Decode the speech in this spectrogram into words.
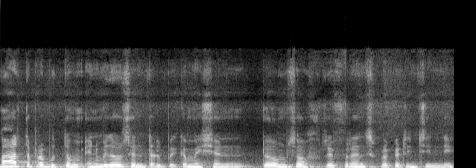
భారత ప్రభుత్వం ఎనిమిదవ central pay commission terms of reference ప్రకటించింది.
